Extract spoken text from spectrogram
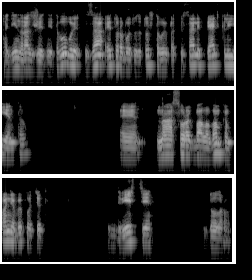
один раз в жизни. Итого вы за эту работу, за то, что вы подписали 5 клиентов э, на 40 баллов, вам компания выплатит 200 долларов.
